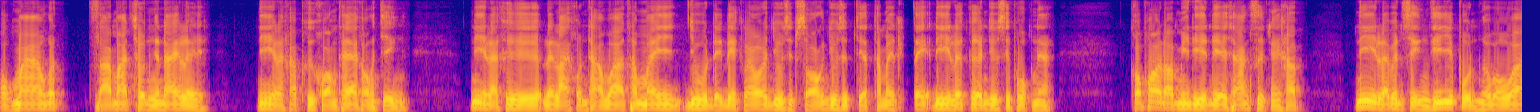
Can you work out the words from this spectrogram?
ออกมามันก็สามารถชนกันได้เลย นี่แหละครับ คือของแท้ของจริง นี่แหละคือหลาย ๆ คนถามว่าทำไมยูเด็ก ๆ เรายูสิบสองยูสิบเจ็ดทำไมเตะดีเหลือเกินยูสิบหกเนี่ย ก็เพราะเรามีดีเอ็นเช้างศึกไงครับ นี่แหละเป็นสิ่งที่ญี่ปุ่นเขาบอกว่า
